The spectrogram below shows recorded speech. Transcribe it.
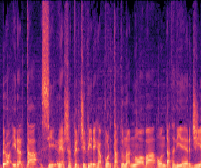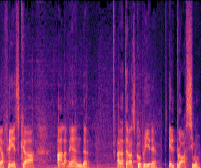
però in realtà si riesce a percepire che ha portato una nuova ondata di energia fresca alla band. Andatela a scoprire. Il prossimo.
